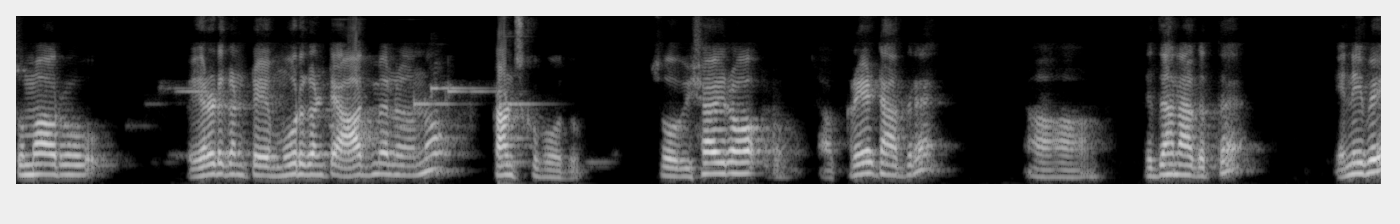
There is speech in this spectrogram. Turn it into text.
ಸುಮಾರು ಎರಡು ಗಂಟೆ ಮೂರು ಗಂಟೆ ಆದ್ಮೇಲೂ ಕಾಣಿಸ್ಕೋಬಹುದು ಸೊ ವಿಷ ಇರೋ ಕ್ರಿಯೇಟ್ ಆದರೆ ನಿಧಾನ ಆಗುತ್ತೆ. Anyway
